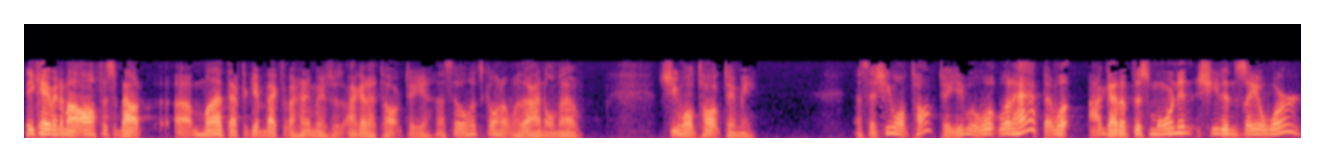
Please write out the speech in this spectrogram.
He came into my office about a month after getting back from the honeymoon and says, I got to talk to you. I said, well, What's going on with her? I don't know. She won't talk to me. I said, She won't talk to you. Well, what, what happened? Well, I got up this morning. She didn't say a word.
